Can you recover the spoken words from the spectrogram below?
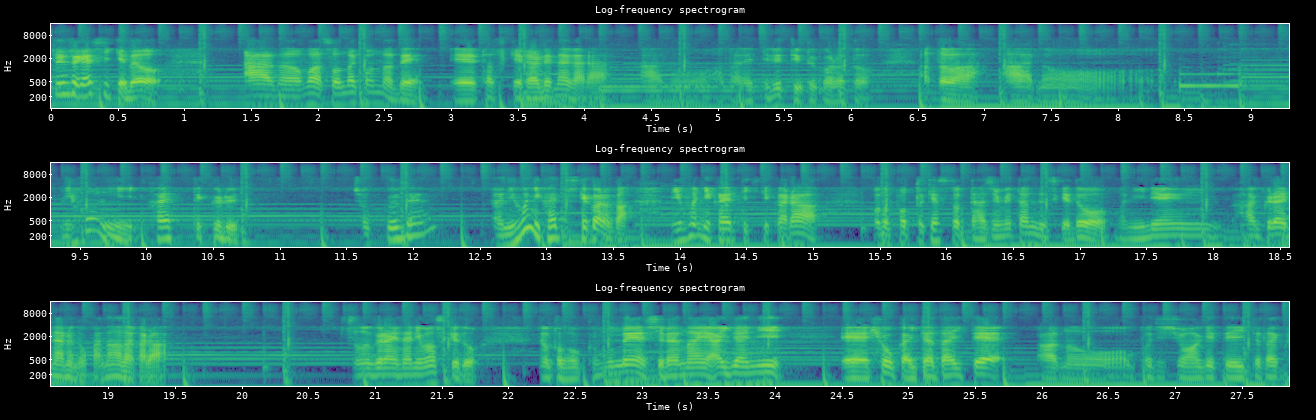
と忙しいけど、あの、まあ、そんなこんなで、えー、助けられながら、あの、働いてるっていうところと、あとは、あの、日本に帰ってくる直前？あ日本に帰ってきてからか。日本に帰ってきてから、このポッドキャストって始めたんですけど、2年半くらいになるのかな、だから、そのぐらいになりますけど、なんか僕もね、知らない間に、えー、評価いただいて、あのポジションを上げていただく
